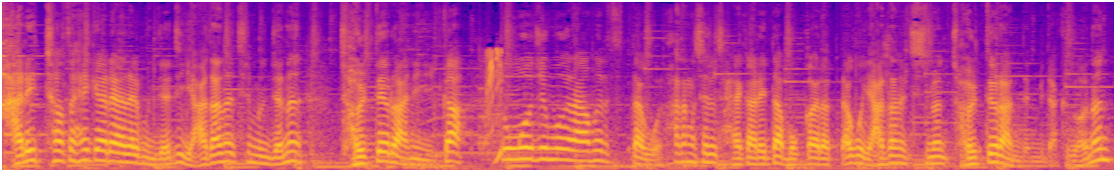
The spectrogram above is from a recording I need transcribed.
가르쳐서 해결해야 될 문제지 야단을 친 문제는 절대로 아니니까 똥오줌을 했다고 화장실을 잘 가리다 못 가렸다고 야단을 치면 절대로 안 됩니다 그거는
